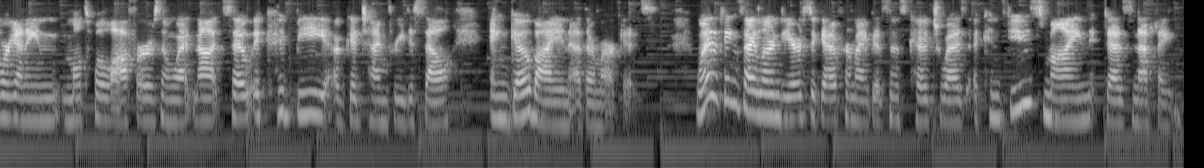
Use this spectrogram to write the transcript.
we're getting multiple offers and whatnot. So it could be a good time for you to sell and go buy in other markets. One of the things I learned years ago from my business coach was a confused mind does nothing.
